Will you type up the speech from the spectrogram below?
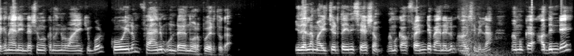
സെക്കൻഡ് ഹാൻഡ് ഇൻഡക്ഷൻ കുക്കർ നിങ്ങൾ വാങ്ങിക്കുമ്പോൾ കോയിലും ഫാനും ഉണ്ട് എന്ന് ഉറപ്പുവരുത്തുക ഇതെല്ലാം അയച്ചെടുത്തതിന് ശേഷം നമുക്ക് ആ ഫ്രണ്ട് പാനലും ആവശ്യമില്ല. നമുക്ക് അതിന്റെ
